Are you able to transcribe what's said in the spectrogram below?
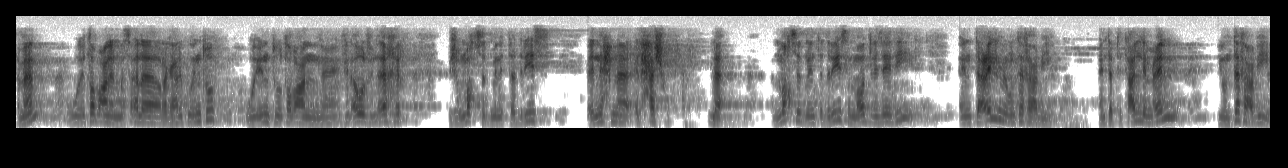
تمام؟ وطبعا المسألة رجع لكم أنتوا وأنتوا طبعا في الأول في الآخر مش المقصد من التدريس أن إحنا الحشو لا. المقصد من تدريس المواد اللي زي دي أنت علم ينتفع بيه. أنت بتتعلم علم ينتفع بيه.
